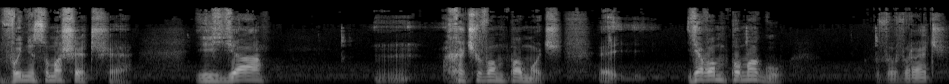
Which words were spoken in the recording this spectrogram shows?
«Вы не сумасшедшая. И я Хочу вам помочь. Э, я вам помогу. Вы врач?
